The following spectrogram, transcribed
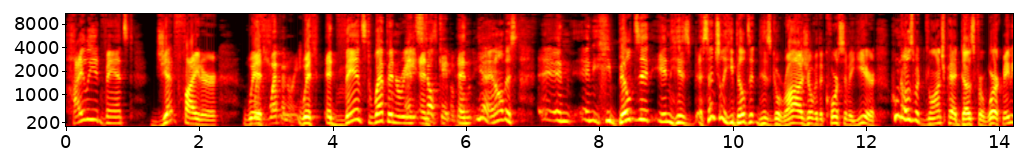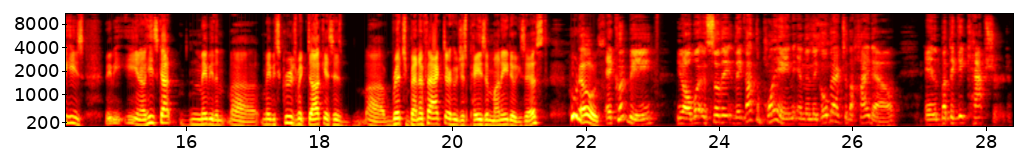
highly advanced jet fighter with, With weaponry. with advanced weaponry And stealth capability. and yeah, and all this, and and he builds it in his essentially he builds it in his garage over the course of a year. Who knows what Launchpad does for work? Maybe he's maybe you know he's got maybe the uh, maybe Scrooge McDuck is his uh, rich benefactor who just pays him money to exist. Who knows? It could be, you know. So they they got the plane, and then they go back to the hideout, and but they get captured,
